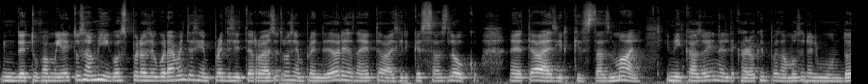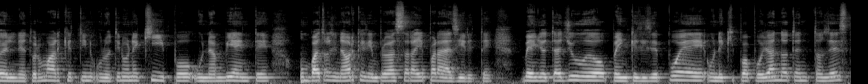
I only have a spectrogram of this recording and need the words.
de tu familia y tus amigos, pero seguramente siempre si te rodeas de otros emprendedores, nadie te va a decir que estás loco, nadie te va a decir que estás mal. En mi caso y en el de Caro que empezamos en el mundo del network marketing, uno tiene un equipo, un ambiente, un patrocinador que siempre va a estar ahí para decirte, ven yo te ayudo, ven que sí se puede, un equipo apoyándote. Entonces,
